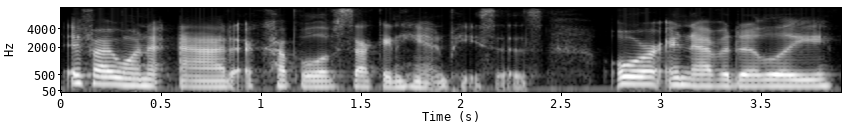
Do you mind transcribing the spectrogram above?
if I want to add a couple of secondhand pieces. Or inevitably,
